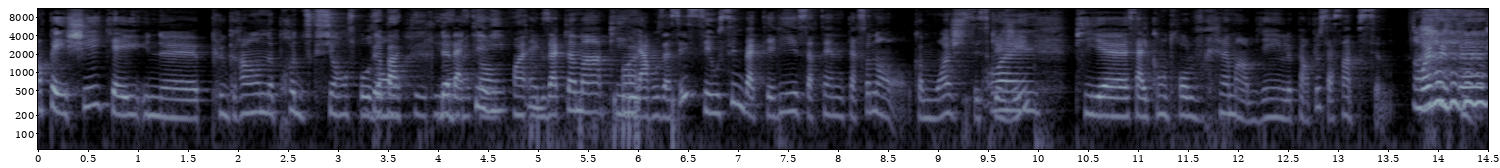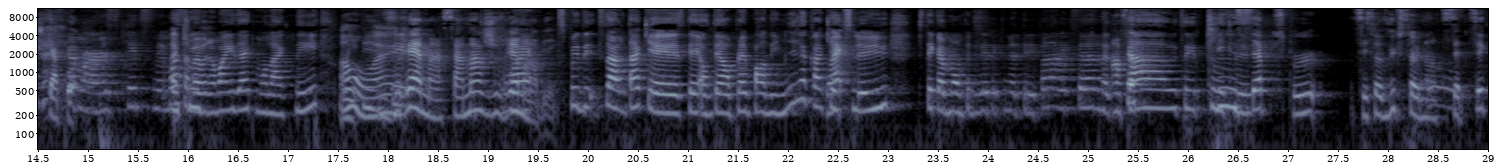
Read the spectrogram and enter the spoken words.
empêcher qu'il y ait une euh, plus grande production, supposons, De bactéries, de bactéries. Ouais. Exactement. Puis Ouais. la rosacée, c'est aussi une bactérie. Certaines personnes, ont, comme moi, je sais ce que Ouais. j'ai. Puis euh, ça le contrôle vraiment bien. Là. Puis en plus, ça sent piscine. C'est ça. Je capote. comme un spray. Moi, ça m'a vraiment aidé avec mon acné. Ah ouais. Vraiment, ça marche vraiment Ouais. bien. Tu peux, dé- tu sais, dans le temps que c'était, on était en pleine pandémie, là, quand tu l'as eu, puis c'était comme on peut désinfecter notre téléphone avec ça, notre En fait, tu sais, tout. là. Clinicept, tu peux, c'est ça, vu que c'est un antiseptique,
